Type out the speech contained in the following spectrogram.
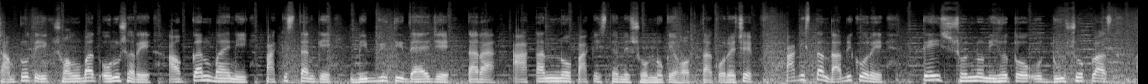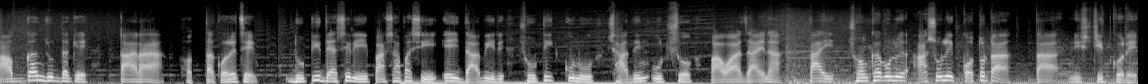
সাম্প্রতিক সংবাদ অনুসারে আফগান বাহিনী পাকিস্তানকে বিবৃতি দেয় যে তারা আটান্ন পাকিস্তানি সৈন্যকে হত্যা করেছে। পাকিস্তান দাবি করে তেইশ সৈন্য নিহত ও দুশো প্লাস আফগান যোদ্ধাকে তারা হত্যা করেছে। দুটি দেশেরই পাশাপাশি এই দাবির সঠিক কোনো স্বাধীন উৎস পাওয়া যায় না। তাই সংখ্যাগুলো আসলে কতটা তা নিশ্চিত করে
